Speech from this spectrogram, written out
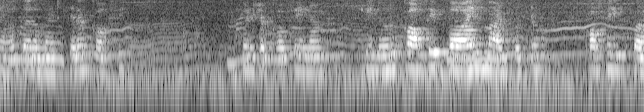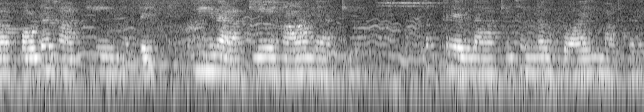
ಯಾವ ಥರ ಮಾಡ್ತೀರಾ ಕಾಫಿ? ಫಿಲ್ಟರ್ ಕಾಫಿನ ಕೆಲವರು ಕಾಫಿ ಬಾಯ್ಲ್ ಮಾಡಿಬಿಟ್ಟು ಕಾಫಿ ಪೌಡರ್ ಹಾಕಿ ಮತ್ತು ನೀರು ಹಾಕಿ, ಹಾಲು ಹಾಕಿ, ಸಕ್ಕರೆ ಎಲ್ಲ ಹಾಕಿ ಚೆನ್ನಾಗಿ ಬಾಯ್ಲ್ ಮಾಡ್ತಾರೆ.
